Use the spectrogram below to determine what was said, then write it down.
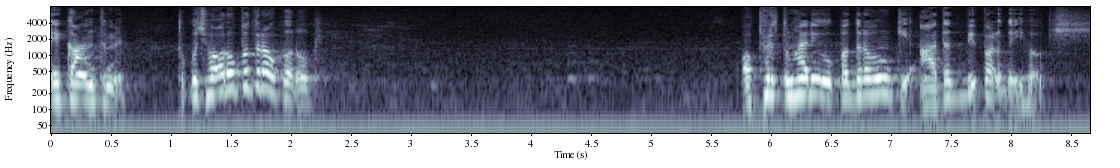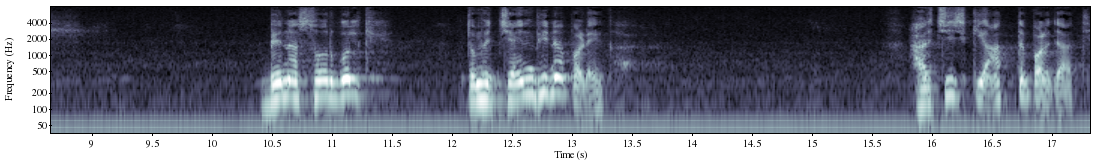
एकांत में तो कुछ और उपद्रव करोगे। और फिर तुम्हारी उपद्रवों की आदत भी पड़ गई होगी। बिना शोरगुल के तुम्हें चैन भी ना पड़ेगा। हर चीज़ की आदतें पड़ जाती।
